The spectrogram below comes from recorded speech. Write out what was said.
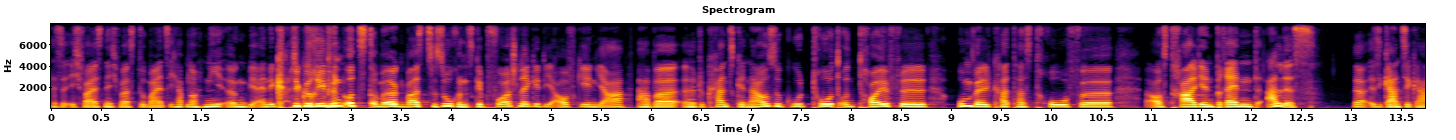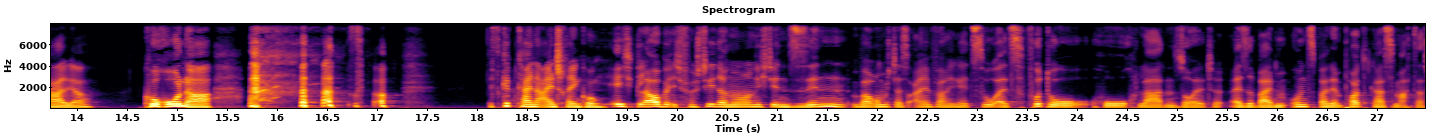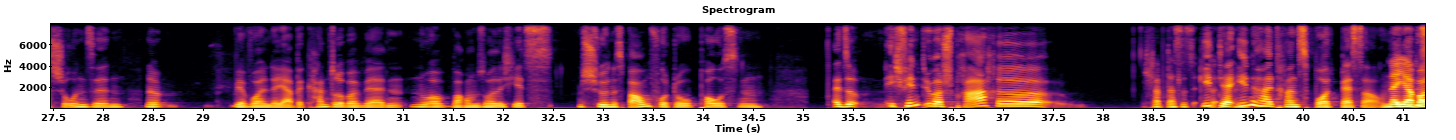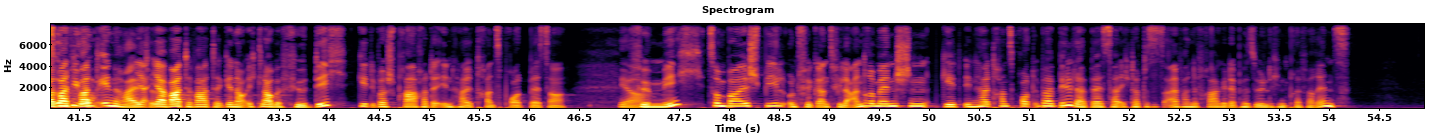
Also ich weiß nicht, was du meinst. Ich habe noch nie irgendwie eine Kategorie benutzt, um irgendwas zu suchen. Es gibt Vorschläge, die aufgehen, ja, aber äh, du kannst genauso gut Tod und Teufel, Umweltkatastrophe, Australien brennt, alles. Ja, ist ganz egal, ja. Corona. so. Es gibt keine Einschränkung. Ich glaube, ich verstehe da noch nicht den Sinn, warum ich das einfach jetzt so als Foto hochladen sollte. Also bei uns bei dem Podcast macht das schon Sinn. Ne? Wir wollen da ja bekannt drüber werden. Nur warum soll ich jetzt ein schönes Baumfoto posten? Also ich finde über Sprache ich glaube, das ist geht der Inhalttransport besser und naja, geht es irgendwie warte, um Inhalte. Ja, ja, warte, warte, genau. Ich glaube, für dich geht über Sprache der Inhalttransport besser. Ja. Für mich zum Beispiel und für ganz viele andere Menschen geht Inhalttransport über Bilder besser. Ich glaube, das ist einfach eine Frage der persönlichen Präferenz.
